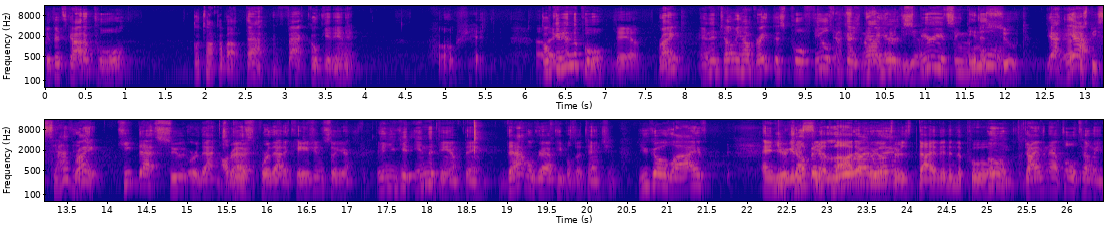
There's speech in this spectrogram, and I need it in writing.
if it's got a pool, go talk about that. In fact, go get in it. Oh shit. I Go like get in the pool, Damn. right? And then tell me how great this pool feels That's because now you're idea. experiencing the In pool. a suit. Yeah, Yeah. yeah. Just be savage. Right. Keep that suit or that I'll dress for that occasion. So you're and you get in the damn thing. That will grab people's attention. You go live, and you You're gonna see in a lot of right away, realtors diving in the pool. Boom! Dive in that pool. Tell me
